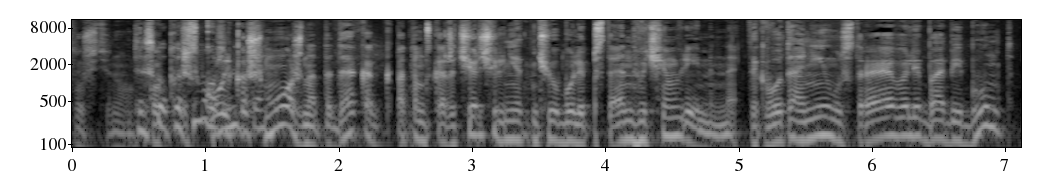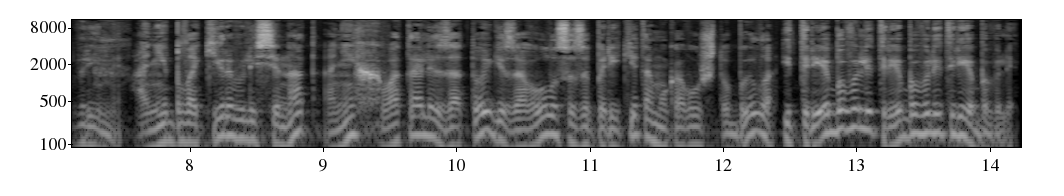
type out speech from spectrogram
слушайте, ну, да сколько, ж сколько ж можно-то, да, как потом скажет Черчилль, нет ничего более постоянного, чем временное. Так вот, они устраивали бабий бунт в Риме, они блокировали Сенат, они хватали за тоги, за волосы, за парики, там у кого что было, и требовали, требовали, требовали.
